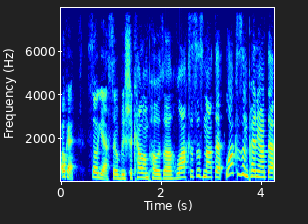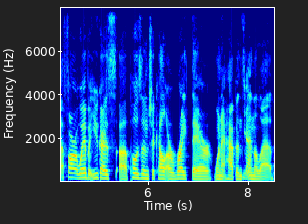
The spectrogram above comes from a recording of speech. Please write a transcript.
okay. So yes, it would be Shakel and Posa. Loxus is not that. Loxus and Penny aren't that far away, but you guys, uh, Posa and Shakel are right there when it happens Yeah. in the lab.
